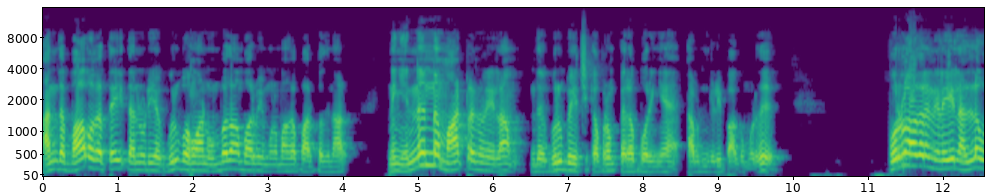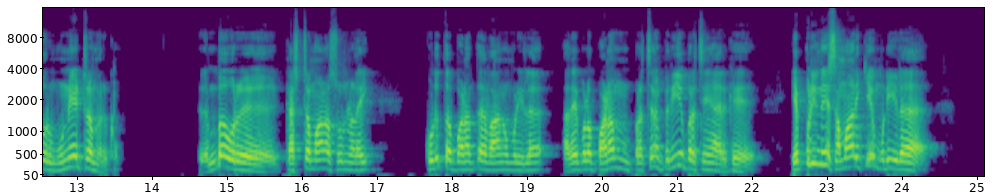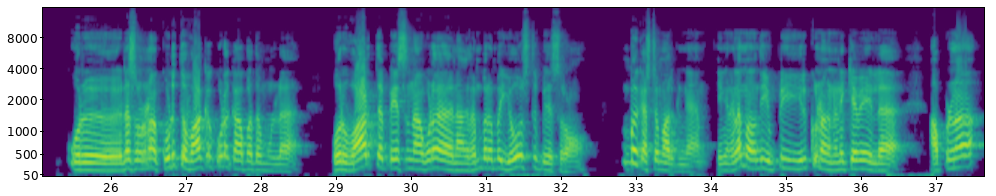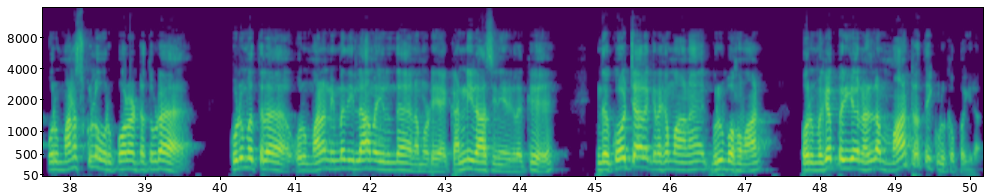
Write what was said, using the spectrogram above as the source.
அந்த பாவகத்தை தன்னுடைய குரு பகவான் ஒன்பதாம் பார்வை மூலமாக பார்ப்பதனால் நீங்கள் என்னென்ன மாற்றங்களை எல்லாம் இந்த குரு பயிற்சிக்கு அப்புறம் பெற போகிறீங்க அப்படின்னு சொல்லி பார்க்கும்பொழுது பொருளாதார நிலையில் நல்ல ஒரு முன்னேற்றம் இருக்கும். ரொம்ப ஒரு கஷ்டமான சூழ்நிலை. கொடுத்த பணத்தை வாங்க முடியல. அதே போல் பணம் பிரச்சனை பெரிய பிரச்சனையாக இருக்குது எப்படின்னே சமாளிக்கவே முடியல. ஒரு என்ன சொல்கிறோன்னா கொடுத்த வாக்கை கூட காப்பாற்ற முடியல. ஒரு வார்த்தை பேசுனா கூட நாங்கள் ரொம்ப ரொம்ப யோசித்து பேசுகிறோம் ரொம்ப கஷ்டமாக இருக்குங்க. எங்கள் நிலைமை வந்து இப்படி இருக்கும் நாங்கள் நினைக்கவே இல்லை. அப்படிலாம் ஒரு மனசுக்குள்ளே ஒரு போராட்டத்தோட குடும்பத்தில் ஒரு மன நிம்மதி இல்லாமல் இருந்த நம்மளுடைய கன்னி ராசினியர்களுக்கு இந்த கோச்சார கிரகமான குரு பகவான் ஒரு மிகப்பெரிய நல்ல மாற்றத்தை கொடுக்க போகிறார்.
